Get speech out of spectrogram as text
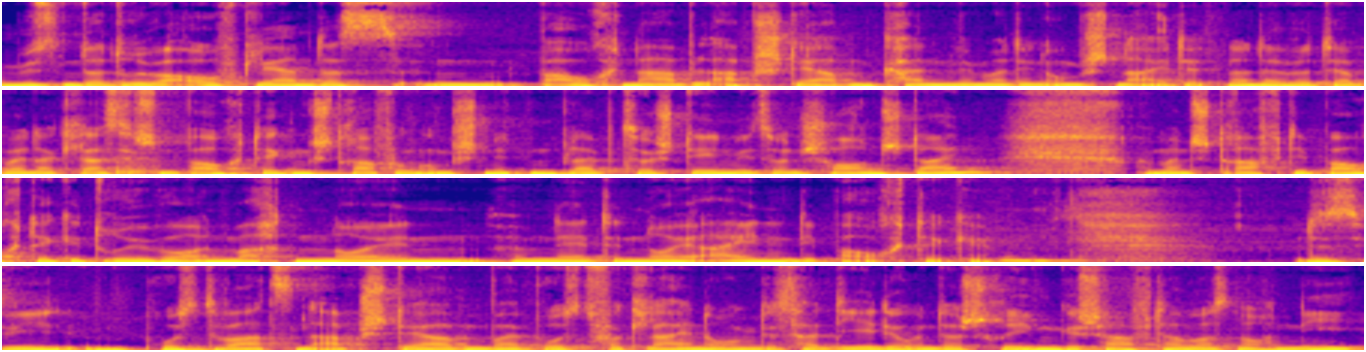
müssen darüber aufklären, dass ein Bauchnabel absterben kann, wenn man den umschneidet. Ne, der wird ja bei der klassischen Bauchdeckenstraffung umschnitten, bleibt so stehen wie so ein Schornstein. Und man strafft die Bauchdecke drüber und macht einen neuen, äh, näht den neu ein in die Bauchdecke. Mhm. Das ist wie Brustwarzenabsterben bei Brustverkleinerung. Das hat jede unterschrieben. Geschafft haben wir es noch nie.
